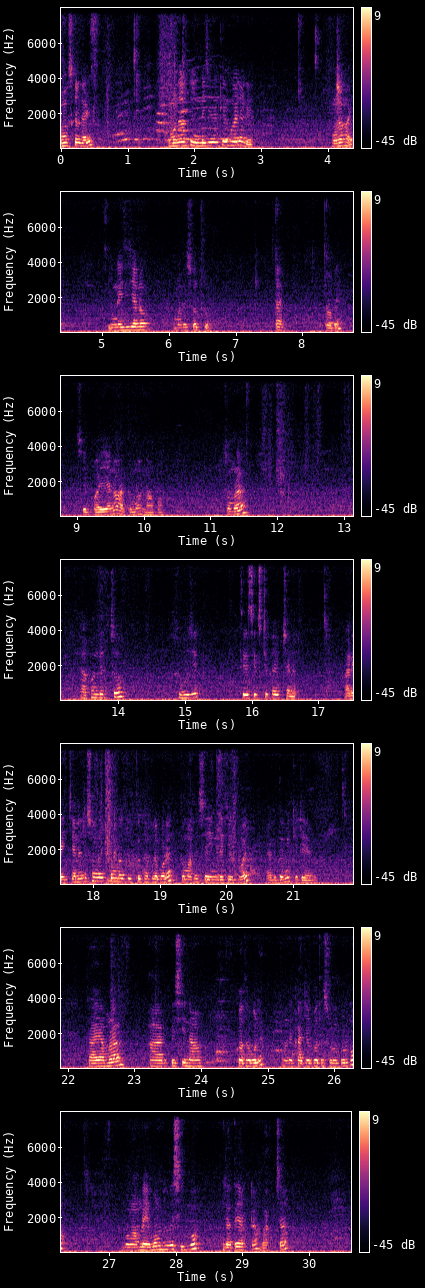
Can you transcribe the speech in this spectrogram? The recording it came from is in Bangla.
নমস্কার গাইস তোমাদের কি ইংরেজি দেখলে ভয় লাগে? মনে হয়? ইংরেজি যেন আমাদের শত্রু। তাই, তবে সে ভয় যেন আর তোমরা না পাও। তোমরা এখন দেখছ Subhajit three sixty five channel আর এই চ্যানেলের সঙ্গে তোমরা যুক্ত থাকলে পরে তোমাদের সেই ইংরেজির ভয় একদমই কেটে যাবে। তাই আমরা আর বেশি না কথা বলে আমাদের কাজের কথা শুরু করব। এবং আমরা এমনভাবে শিখব যাতে একটা বাচ্চা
